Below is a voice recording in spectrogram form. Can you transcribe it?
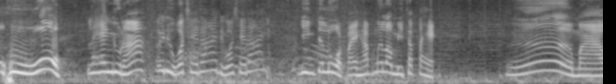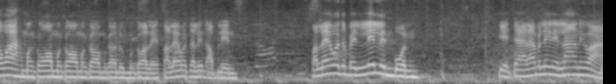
โอ้โห แรงอยู่นะ เอ้ยถือว่าใช้ได้ ถือว่าใช้ได้ ยิงจรวดไปครับ เมื่อเรามีสแต็กเออ มาว่ะ มังกร มังกร มังกร มังกร ดูมังกรเลย ตอนแรกว่าจะเล่นออฟเลน ตอนแรกว่าจะไปเล่นเลนบน เปลี่ยนใจแล้วไปเล่นเลนล่างดีกว่า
